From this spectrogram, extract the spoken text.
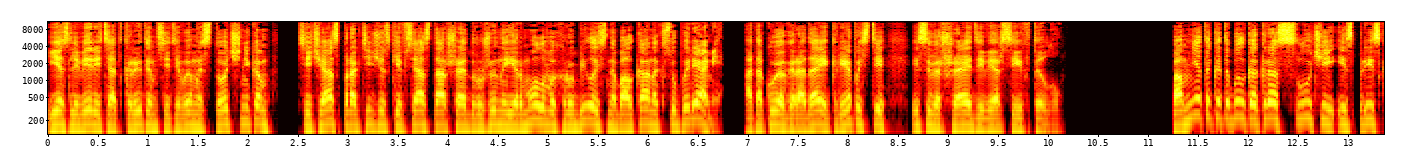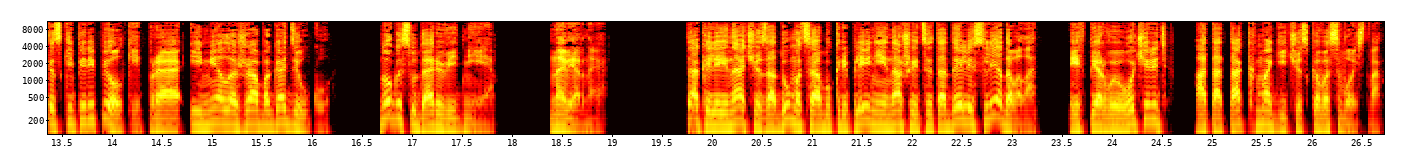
Если верить открытым сетевым источникам, сейчас практически вся старшая дружина Ермоловых рубилась на Балканах с упырями, атакуя города и крепости и совершая диверсии в тылу. По мне, так это был как раз случай из присказки «Перепелки» про «имела жаба гадюку», но государю виднее. Наверное. Так или иначе, задуматься об укреплении нашей цитадели следовало, и в первую очередь от атак магического свойства.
